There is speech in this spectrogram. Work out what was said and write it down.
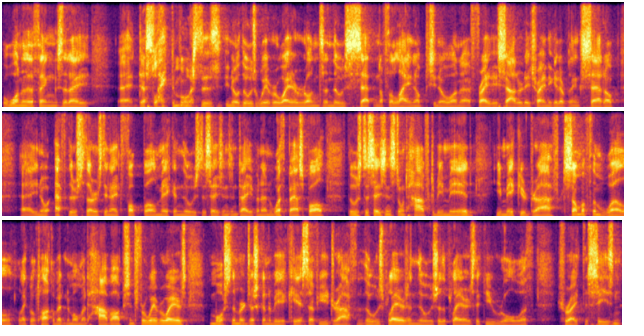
but one of the things that I uh, dislike the most is you know those waiver wire runs and those setting of the lineups you know on a Friday Saturday trying to get everything set up. Uh, you know if there's Thursday night football making those decisions and diving in with best ball, those decisions don't have to be made. You make your draft. Some of them will like we'll talk about in a moment have options for waiver wires. Most of them are just going to be a case of you draft those players and those are the players that you roll with throughout the season.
